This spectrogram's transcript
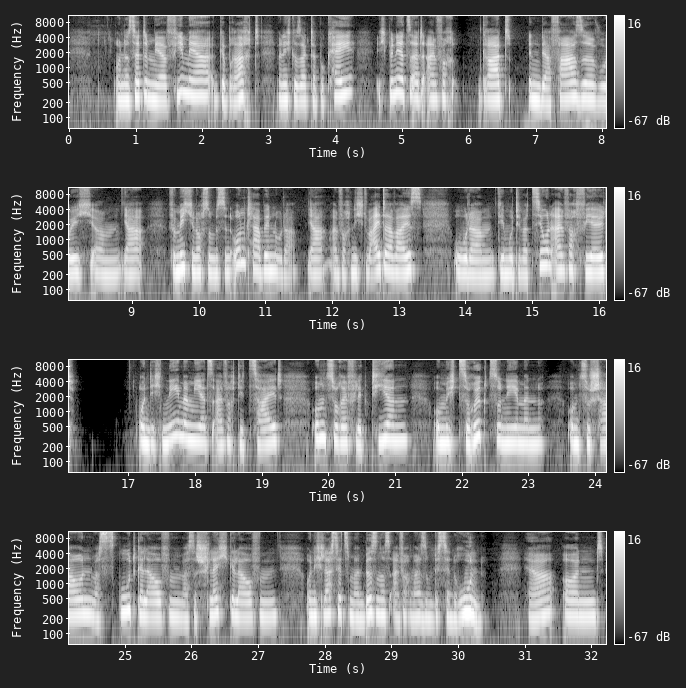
Und es hätte mir viel mehr gebracht, wenn ich gesagt habe, okay, ich bin jetzt halt einfach gerade in der Phase, wo ich ähm, ja für mich noch so ein bisschen unklar bin oder ja, einfach nicht weiter weiß oder die Motivation einfach fehlt. Und ich nehme mir jetzt einfach die Zeit, um zu reflektieren, um mich zurückzunehmen, um zu schauen, was ist gut gelaufen, was ist schlecht gelaufen. Und ich lasse jetzt mein Business einfach mal so ein bisschen ruhen. Ja, und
